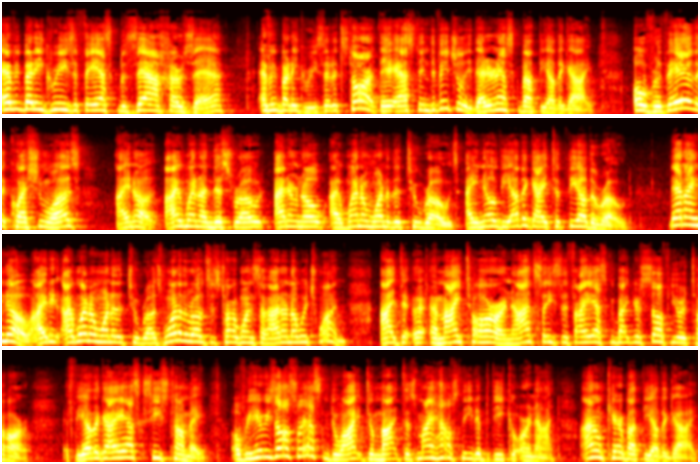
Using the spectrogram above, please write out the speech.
Everybody agrees if they ask b'zeh Everybody agrees that it's tar. They asked individually. They didn't ask about the other guy. Over there, the question was, I know I went on this road. I don't know. I went on one of the two roads. I know the other guy took the other road. Then I know. I, I went on one of the two roads. One of the roads is tar, one's tar. I don't know which one. I, uh, am I tar or not? So he says, if I ask about yourself, you're tar. If the other guy asks, he's tame. Over here, he's also asking, do I do my does my house need a bedika or not? I don't care about the other guy.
